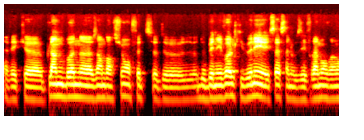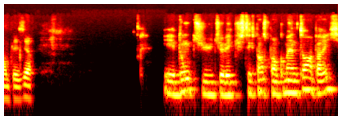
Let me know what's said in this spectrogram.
avec euh, plein de bonnes intentions en fait de, bénévoles qui venaient. Et ça ça nous faisait vraiment vraiment plaisir. Et donc tu, tu as vécu cette expérience pendant combien de temps à Paris?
